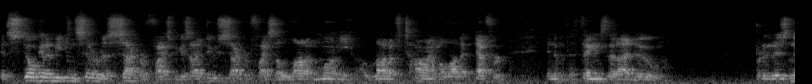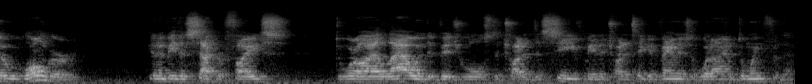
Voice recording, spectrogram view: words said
It's still going to be considered a sacrifice because I do sacrifice a lot of money, a lot of time, a lot of effort into the things that I do. But it is no longer going to be the sacrifice to where I allow individuals to try to deceive me, to try to take advantage of what I am doing for them.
